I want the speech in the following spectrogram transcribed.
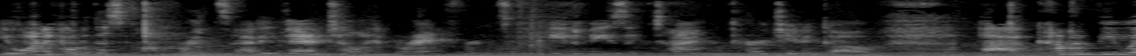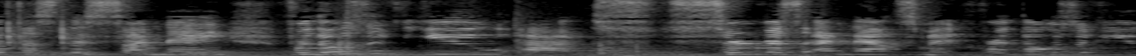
You want to go to this conference at Evangel in Brantford. It's going to be an amazing time. I encourage you to go. Uh, come and be with us this Sunday. For those of you, uh, service announcement, for those of you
